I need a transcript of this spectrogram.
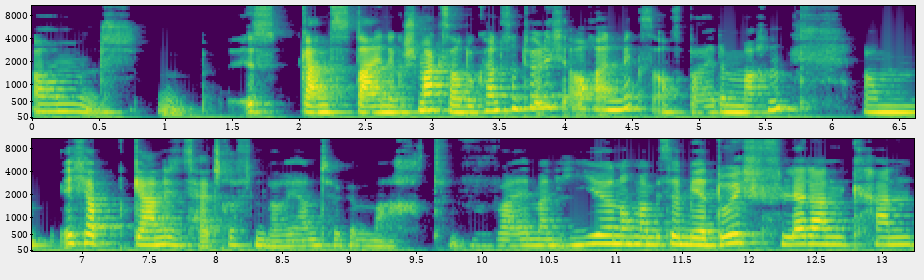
Ähm, das ist ganz deine Geschmackssache. Du kannst natürlich auch einen Mix aus beidem machen. Ähm, ich habe gerne die Zeitschriftenvariante gemacht, weil man hier noch mal ein bisschen mehr durchfleddern kann,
